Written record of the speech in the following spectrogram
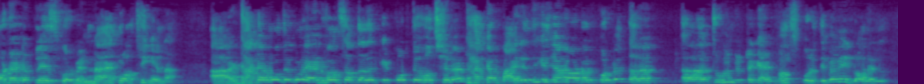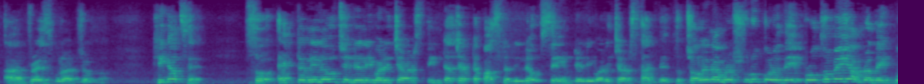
অর্ডারটা প্লেস করবেন। নায়া ক্লথিং এ না। আর ঢাকার মধ্যে কোনো অ্যাডভান্স আপনাদেরকে করতে হচ্ছে না। ঢাকার বাইরে থেকে যারা অর্ডার করবেন, তারা টু হান্ড্রেড টাকা অ্যাডভান্স করে দিবেন এই লনের ড্রেসগুলোর জন্য। ঠিক আছে? সো একটা নিলেও যে ডেলিভারি চার্জ তিনটা, চারটা, পাঁচটা নিলেও সেম ডেলিভারি চার্জ থাকবে। তো চলেন আমরা শুরু করে দেই। প্রথমেই আমরা দেখব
